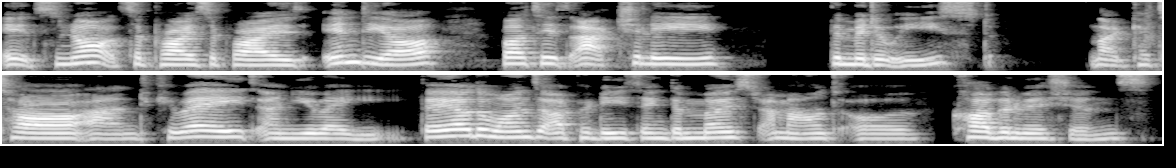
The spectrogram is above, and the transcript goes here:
It's not, surprise, surprise, India, but it's actually the Middle East, like Qatar and Kuwait and UAE. They are the ones that are producing the most amount of carbon emissions.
